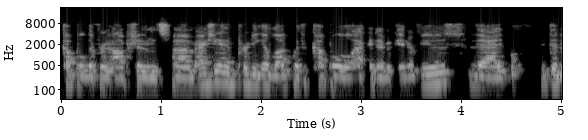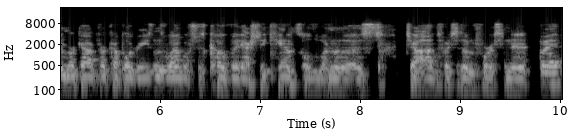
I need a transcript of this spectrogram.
couple different options. Um, I actually had pretty good luck with a couple academic interviews that didn't work out for a couple of reasons. One which was COVID actually canceled one of those jobs, which is unfortunate. But,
